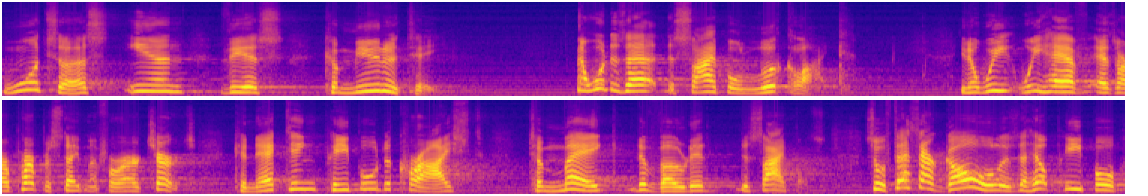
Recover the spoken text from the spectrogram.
wants us in this community. Now, what does that disciple look like? You know, we, we have as our purpose statement for our church connecting people to Christ to make devoted disciples. So, if that's our goal, is to help people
